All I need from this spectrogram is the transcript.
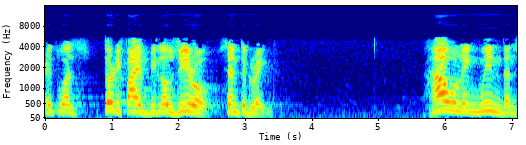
it was 35 below zero centigrade. Howling wind and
